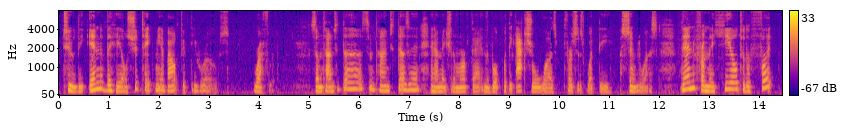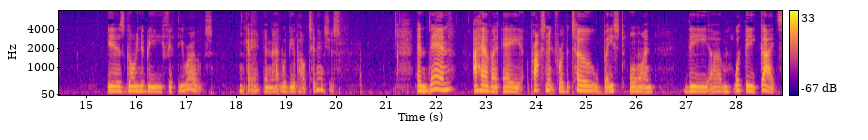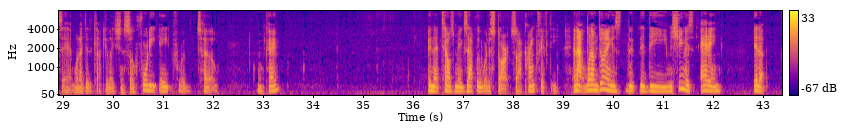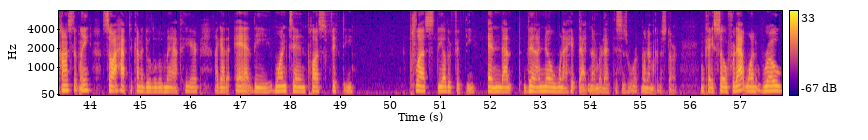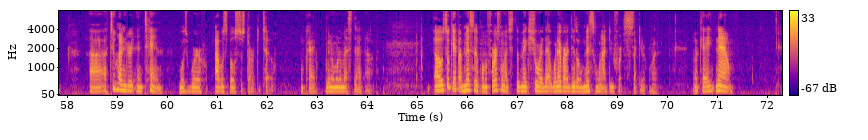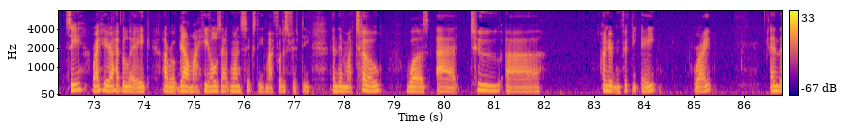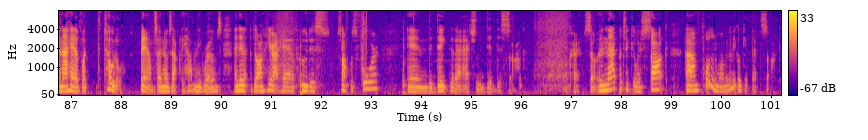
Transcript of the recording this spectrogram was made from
to the end of the heel should take me about 50 rows, roughly. Sometimes it does, sometimes it doesn't, and I make sure to mark that in the book what the actual was versus what the assumed was. Then from the heel to the foot is going to be 50 rows, okay, and that would be about 10 inches. And then I have a, a approximate for the toe based on the um, what the guide said when I did the calculation. So 48 for the toe. Okay. And that tells me exactly where to start. So I crank 50. And I, what I'm doing is the, the, the machine is adding it up constantly. So I have to kind of do a little math here. I got to add the 110 plus 50 plus the other 50. And that then I know when I hit that number that this is where, when I'm going to start. Okay, so for that one, row uh, 210 was where I was supposed to start the toe. Okay, we don't want to mess that up. Oh, it's okay if I mess it up on the first one, just to make sure that whatever I did on this one, I do for the second one. Okay, now, see, right here I have the leg. I wrote down my heels at 160, my foot is 50, and then my toe was at 258, uh, right? And then I have like the total. Bam, so I know exactly how many rows. And then down here I have who this sock was for and the date that I actually did this sock. Okay, so in that particular sock, um, hold on a moment, let me go get that sock.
